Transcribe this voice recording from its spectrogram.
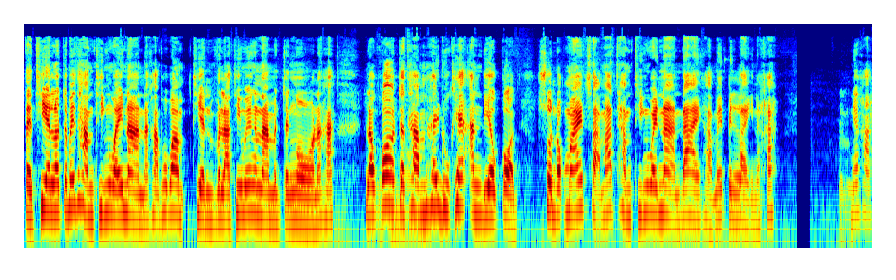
แต่เทียนเราจะไม่ทำทิ้งไว้นานนะคะ เพราะว่าเทียนเวลาทิ้งไว้นานมันจะงอนะคะ เราก็จะทำให้ดูแค่อันเดียวก่อน ส่วนดอกไม้สามารถทำทิ้งไว้นานได้ค่ะ ไม่เป็นไรนะคะ เนี่ยค่ะ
